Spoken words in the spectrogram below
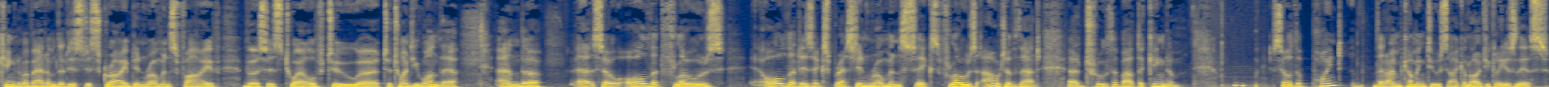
kingdom of Adam that is described in Romans 5, verses 12 to, uh, to 21 there. And uh, uh, so all that flows all that is expressed in Romans 6 flows out of that uh, truth about the kingdom. So, the point that I'm coming to psychologically is this.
